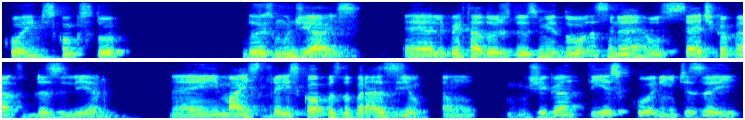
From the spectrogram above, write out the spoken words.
Corinthians conquistou dois mundiais. É, Libertadores de 2012, né, os sete campeonatos brasileiros, né, e mais três Copas do Brasil. Então, um gigantesco Corinthians aí,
